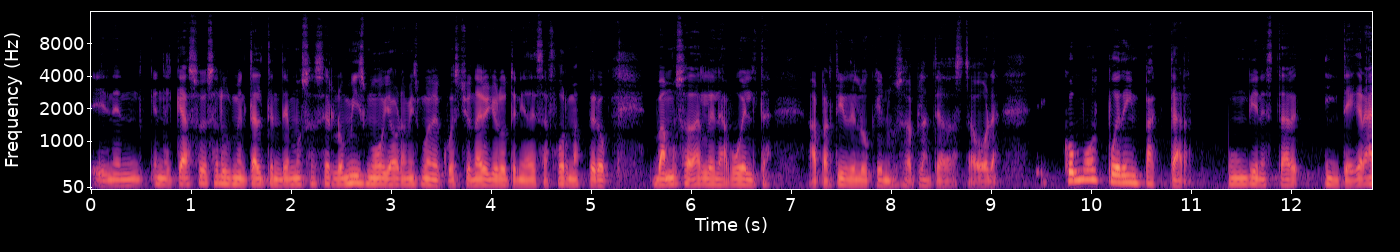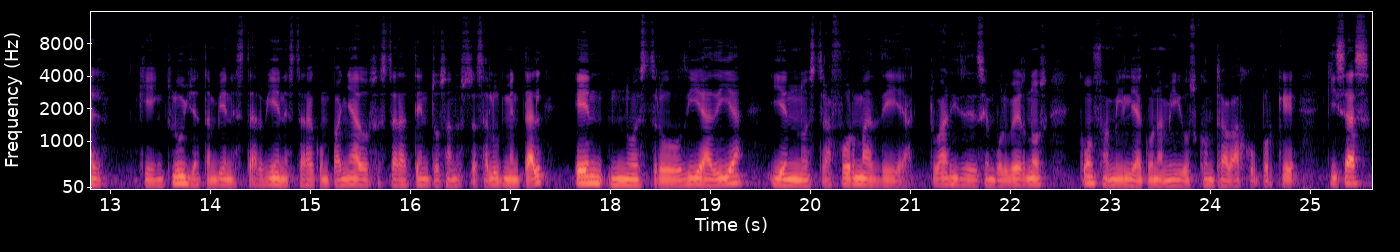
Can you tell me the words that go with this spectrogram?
En, el caso de salud mental tendemos a hacer lo mismo y ahora mismo en el cuestionario yo lo tenía de esa forma, pero vamos a darle la vuelta a partir de lo que nos ha planteado hasta ahora. ¿Cómo puede impactar un bienestar integral que incluya también estar bien, estar acompañados, estar atentos a nuestra salud mental en nuestro día a día y en nuestra forma de actuar y de desenvolvernos con familia, con amigos, con trabajo, porque quizás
